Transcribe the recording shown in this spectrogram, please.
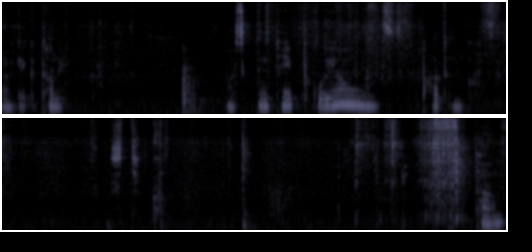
아 깨끗하네. 마스킹 테이프고요. 받은 거. 스티커. 다음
